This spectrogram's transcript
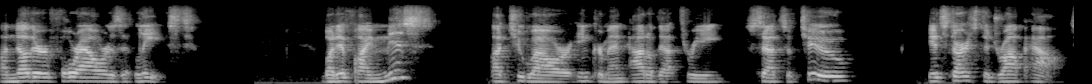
another four hours at least. But if I miss a two hour increment out of that three sets of two, it starts to drop out.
